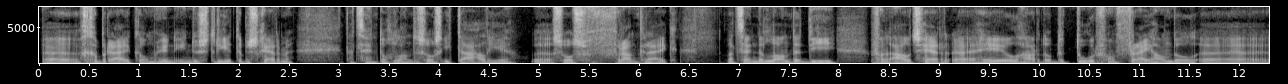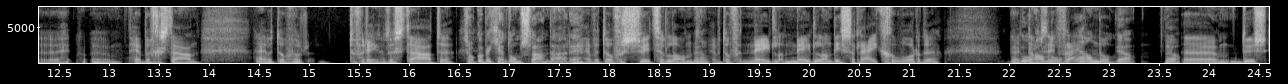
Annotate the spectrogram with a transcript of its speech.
uh, gebruiken om hun industrieën te beschermen. Dat zijn toch landen zoals Italië, uh, zoals Frankrijk. Wat zijn de landen die van oudsher uh, heel hard op de toer van vrijhandel hebben gestaan? We hebben het over de Verenigde Staten. Is ook een beetje aan het omslaan daar, hè? We hebben het over Zwitserland. We hebben het over Nederland. Nederland is rijk geworden. Door dankzij vrijhandel. Ja, ja. Ehm, dus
